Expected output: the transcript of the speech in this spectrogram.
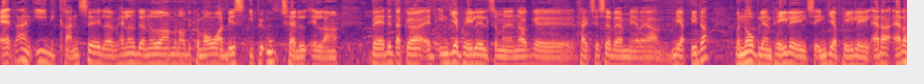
er der en egentlig grænse, eller handler det noget om, når vi kommer over et vis IPU-tal, eller hvad er det, der gør, at India Pale Ale, som er nok øh, karakteriseret ved at være, være mere bitter, hvornår bliver en Pale Ale til India Pale Ale? Er der, er der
